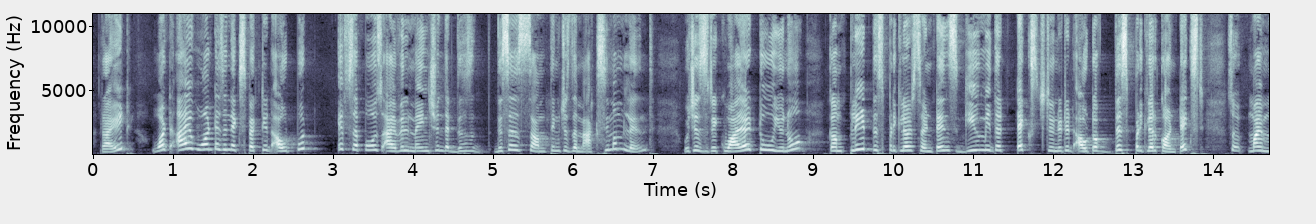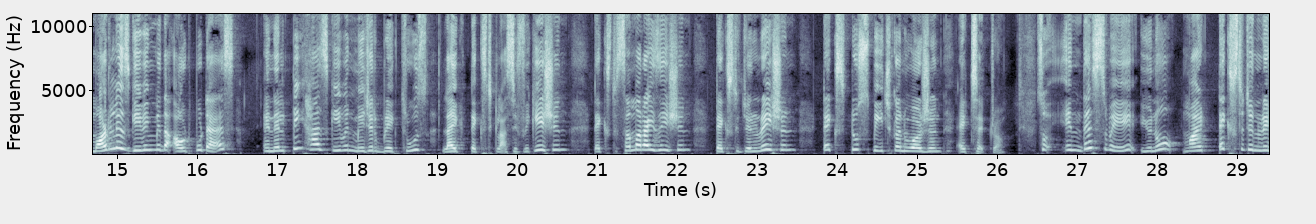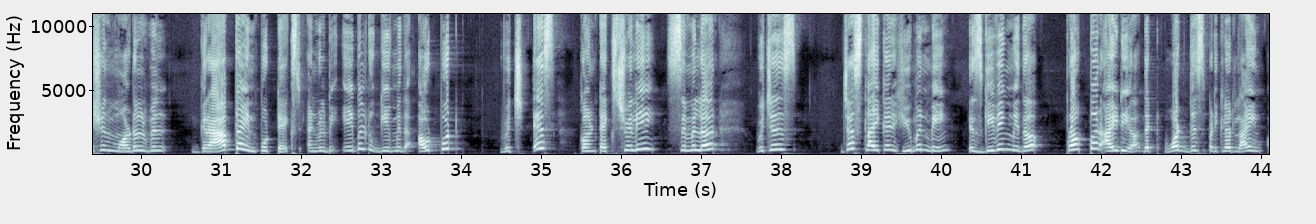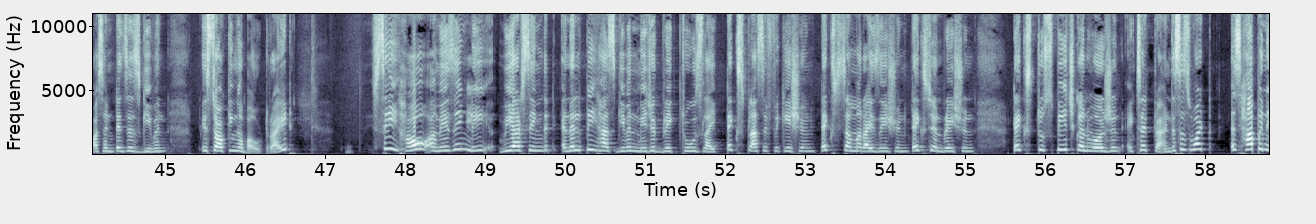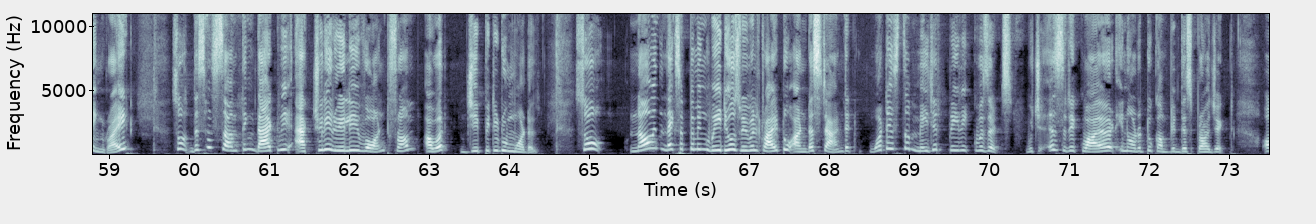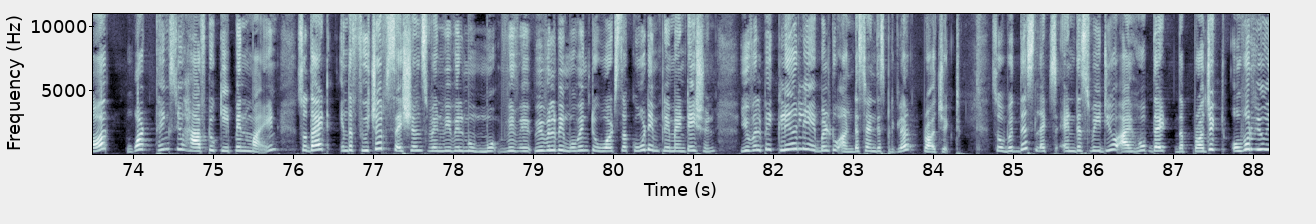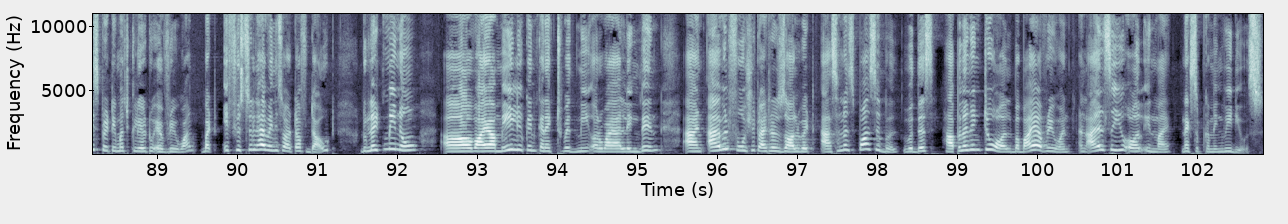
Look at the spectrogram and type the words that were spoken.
right? What I want as an expected output, if suppose I will mention that this is this is something which is the maximum length, which is required to, you know, complete this particular sentence, give me the text generated out of this particular context. So my model is giving me the output as NLP has given major breakthroughs like text classification, text summarization, text generation, text to speech conversion, etc. So in this way, you know, my text generation model will grab the input text and will be able to give me the output which is contextually similar, which is just like a human being is giving me the proper idea that what this particular line or sentence is given is talking about, right? See how amazingly we are seeing that NLP has given major breakthroughs like text classification, text summarization, text generation, text to speech conversion, etc. And this is what is happening, right? So this is something that we actually really want from our GPT-2 model. So now in the next upcoming videos, we will try to understand that what is the major prerequisites which is required in order to complete this project or what things you have to keep in mind so that in the future sessions when we will move, we, we will be moving towards the code implementation you will be clearly able to understand this particular project. So with this let's end this video. I hope that the project overview is pretty much clear to everyone but if you still have any sort of doubt do let me know uh, via mail you can connect with me or via linkedin and i will force you to try to resolve it as soon as possible. With this happy learning to all. Bye bye everyone and i'll see you all in my next upcoming videos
